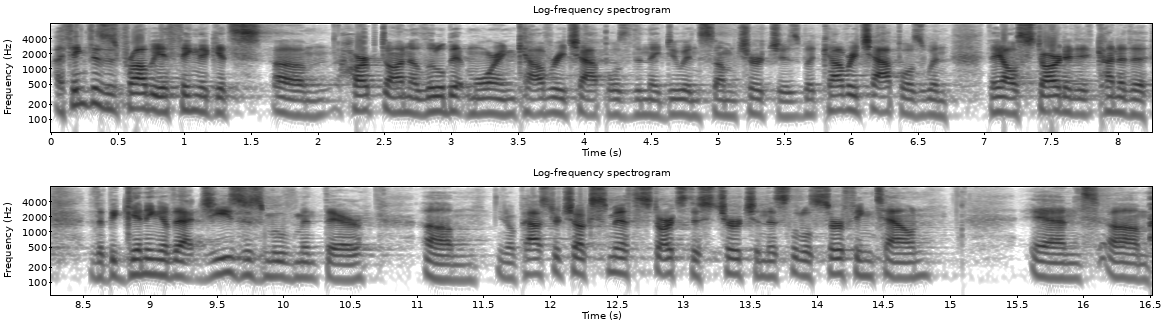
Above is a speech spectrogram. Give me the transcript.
I think this is probably a thing that gets um, harped on a little bit more in Calvary chapels than they do in some churches. But Calvary chapels, when they all started at kind of the, the beginning of that Jesus movement there, um, you know, Pastor Chuck Smith starts this church in this little surfing town. And um,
